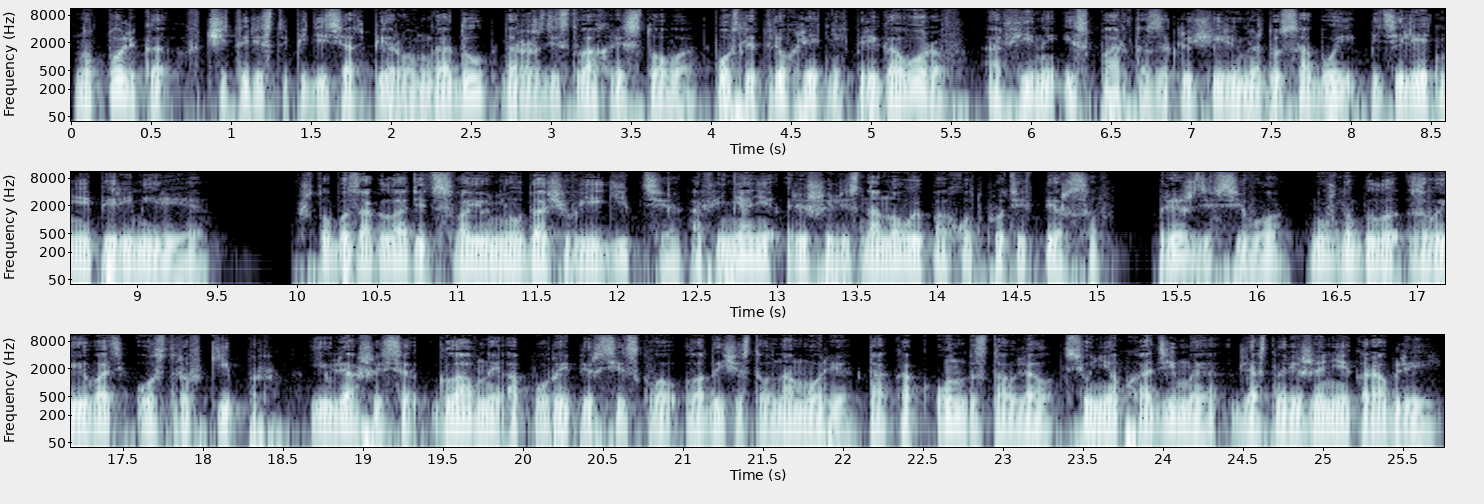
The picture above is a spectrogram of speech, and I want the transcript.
Но только в 451 году до Рождества Христова, после трехлетних переговоров, Афины и Спарта заключили между собой пятилетнее перемирие. Чтобы загладить свою неудачу в Египте, афиняне решились на новый поход против персов. Прежде всего, нужно было завоевать остров Кипр, являвшийся главной опорой персидского владычества на море, так как он доставлял все необходимое для снаряжения кораблей.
